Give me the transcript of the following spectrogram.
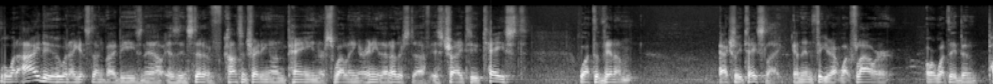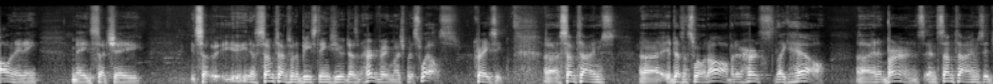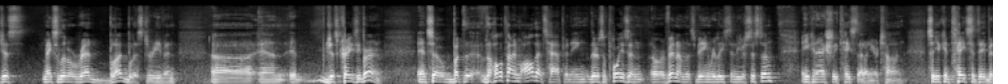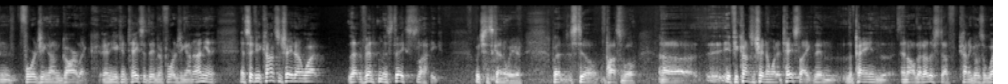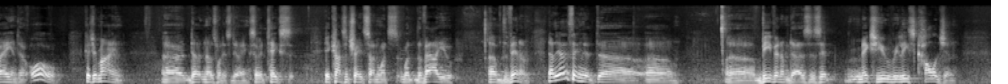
Well, what I do when I get stung by bees now is instead of concentrating on pain or swelling or any of that other stuff, is try to taste what the venom actually tastes like and then figure out what flower or what they've been pollinating made such a so you know sometimes when a bee stings you it doesn't hurt very much but it swells crazy. Uh, sometimes uh, it doesn't swell at all but it hurts like hell uh, and it burns and sometimes it just makes a little red blood blister even uh, and it just crazy burn and so, but the, the whole time all that's happening, there's a poison or a venom that's being released into your system, and you can actually taste that on your tongue. So you can taste that they've been foraging on garlic, and you can taste that they've been foraging on onion. And so if you concentrate on what that venomous tastes like, which is kind of weird, but still possible. Uh, if you concentrate on what it tastes like, then the pain and all that other stuff kind of goes away into, oh, because your mind uh, knows what it's doing. So it takes it concentrates on what's what the value of the venom. Now the other thing that uh, uh, uh, bee venom does is it makes you release collagen,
